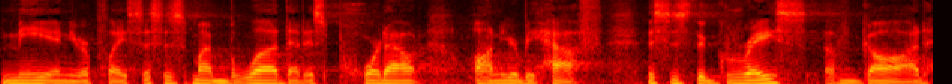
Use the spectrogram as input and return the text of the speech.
me in your place. This is my blood that is poured out on your behalf. This is the grace of God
